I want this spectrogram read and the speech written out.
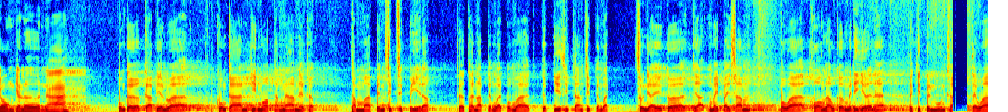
จงเจริญนะ ผมก็กราบเรียนว่าโครงการที่มอบถังน้ำเนี่ยครับทำมาเป็น 10 10ปีแล้ว ก็ถ้านับจังหวัดผมว่าเกือบ 20 30 จังหวัด ส่วนใหญ่ก็จะไม่ไปซ้ำเพราะว่าของเราก็ไม่ได้เยอะนะฮะถ้าคิดเป็นมูลค่าแต่ว่า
